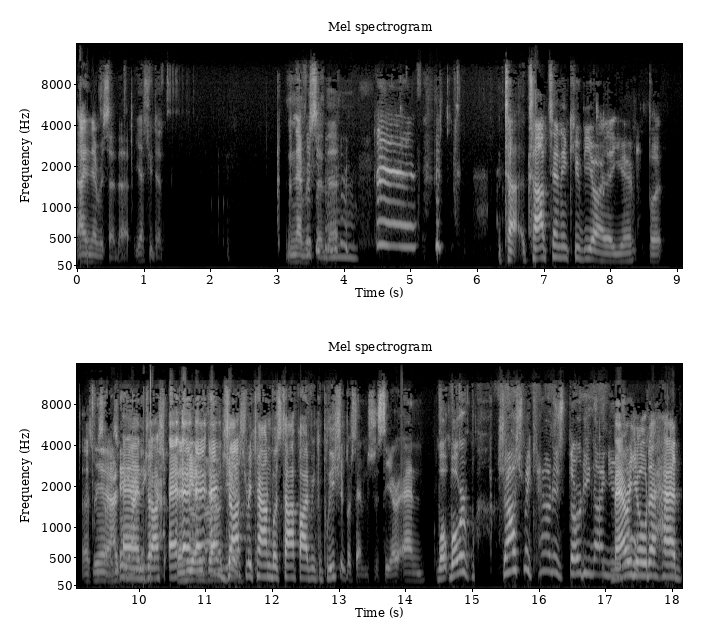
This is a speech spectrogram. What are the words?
I never said that. yes, you did. Never said that. Top, top ten in QBR that year, but That's Yeah, I besides think- and. Josh and, and, and, and. Josh McCown was top five in completion percentage this year. And what what were Josh McCown is 39 years old. Mariota had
